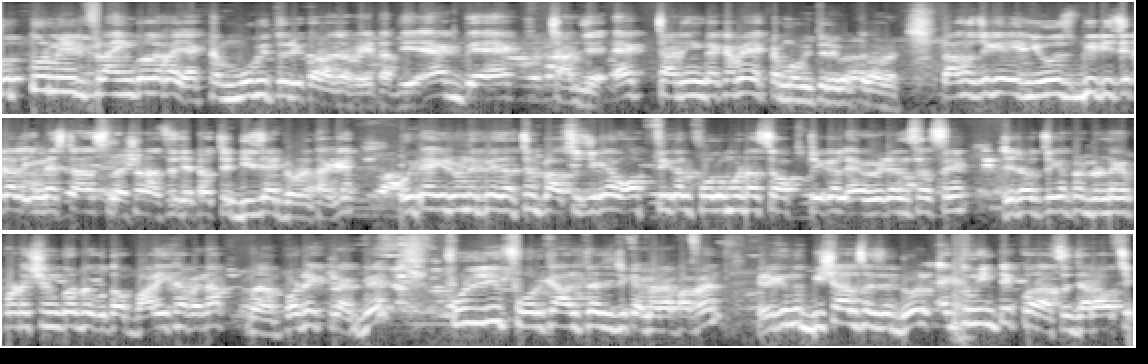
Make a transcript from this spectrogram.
সত্তর মিনিট ফ্লাইং করলে ভাই একটা মুভি তৈরি করা যাবে এটা দিয়ে। এক এক চার্জে এক চার্জিং ব্যাকআপে একটা মুভি তৈরি করতে পারবেন। প্লাস হচ্ছে কি ইউএসবি ডিজিটাল ইমেজ ট্রান্সলেশন আছে, যেটা হচ্ছে ডিজাই ড্রোনে থাকে। ওইটা এই ড্রোনে পেয়ে যাচ্ছেন প্লাস হচ্ছে অপটিক্যাল ফলো মোড আছে অপটিক্যাল এভিডেন্স আছে যেটা হচ্ছে আপনার ড্রোনটাকে প্রোটেকশন করবে কোথাও বাড়ি খাবে না প্রোটেক্ট রাখবে। Fully four K ultra HD camera পাবেন। এটা কিন্তু বিশাল সাইজের ড্রোন একদম ইনটেক করা আছে। যারা হচ্ছে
